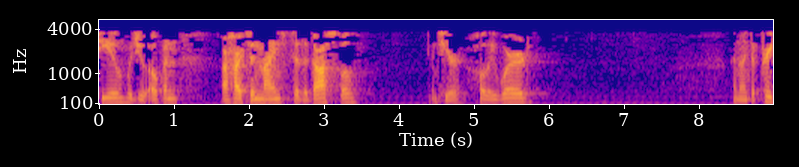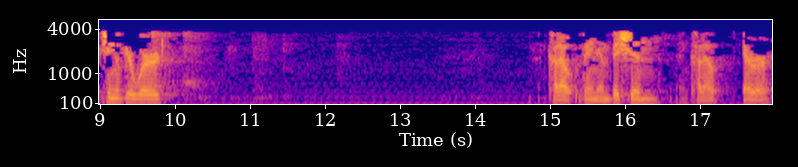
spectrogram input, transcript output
to you? Would you open our hearts and minds to the gospel and to your holy word? Anoint the preaching of your word. Cut out vain ambition, and cut out error.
